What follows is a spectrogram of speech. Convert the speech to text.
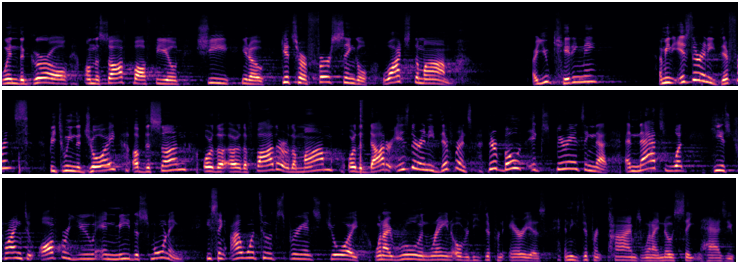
when the girl on the softball field, she, you know, gets her first single, watch the mom. Are you kidding me? I mean, is there any difference? Between the joy of the son or the, or the father or the mom or the daughter? Is there any difference? They're both experiencing that. And that's what he is trying to offer you and me this morning. He's saying, I want to experience joy when I rule and reign over these different areas and these different times when I know Satan has you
